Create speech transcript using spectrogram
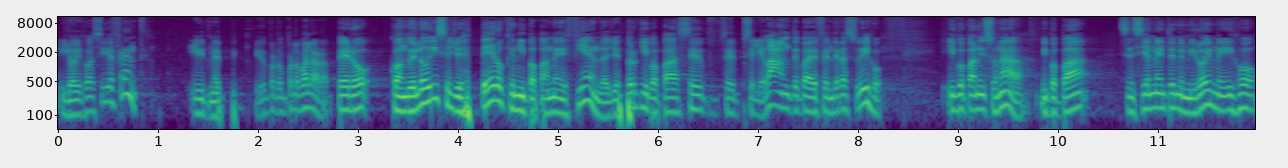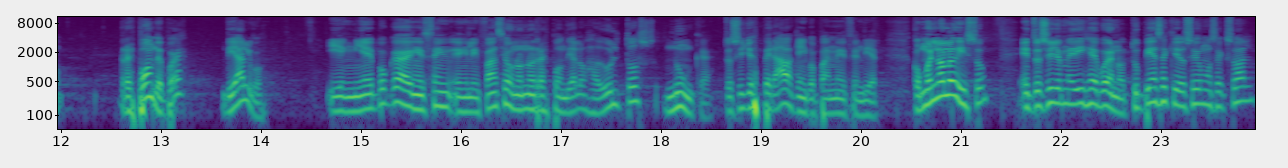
Y lo dijo así de frente. Y me pido perdón por la palabra. Pero cuando él lo dice, yo espero que mi papá me defienda. Yo espero que mi papá se, se levante para defender a su hijo. Y mi papá no hizo nada. Mi papá sencillamente me miró y me dijo, responde pues, di algo. Y en mi época, en, la infancia, uno no respondía a los adultos nunca. Entonces yo esperaba que mi papá me defendiera. Como él no lo hizo, entonces yo me dije, bueno, ¿tú piensas que yo soy homosexual?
